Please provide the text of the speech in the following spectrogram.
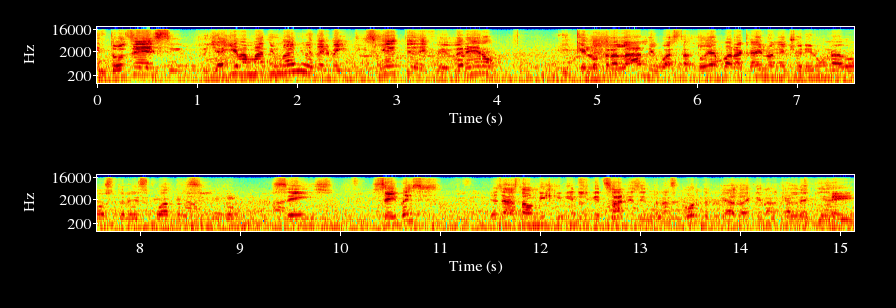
Entonces, eh, pues ya lleva más de un año, desde el 27 de febrero, y que lo trasladan de Guastatoya para acá y lo han hecho venir una, dos, tres, cuatro, cinco, seis, seis veces. Ya se ha gastado 1.500 quetzales en transporte, porque ya sabe que el alcalde de aquí es- Sí.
